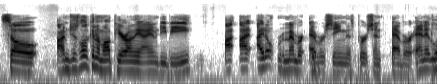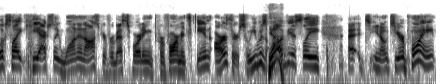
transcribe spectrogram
So I'm just looking him up here on the IMDb. I, I, I don't remember ever seeing this person ever. And it looks like he actually won an Oscar for Best Supporting Performance in Arthur. So he was Yeah. obviously, uh, t- you know, to your point,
